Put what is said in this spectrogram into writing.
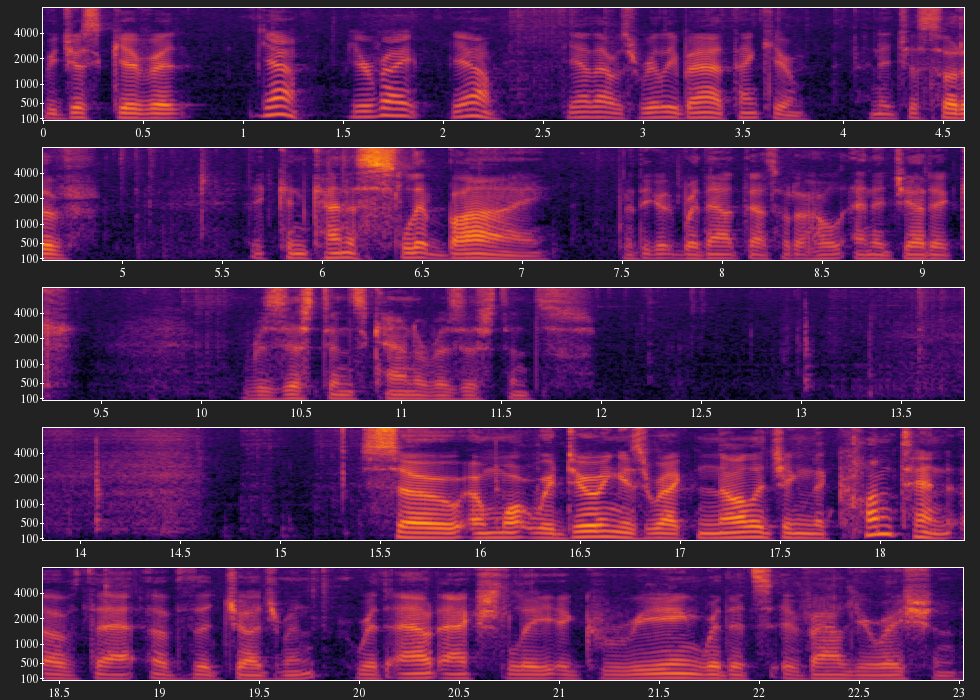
We just give it, yeah, you're right. Yeah, yeah, that was really bad. Thank you. And it just sort of, it can kind of slip by without that sort of whole energetic resistance, counter resistance. So, and what we're doing is we're acknowledging the content of that of the judgment without actually agreeing with its evaluation.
